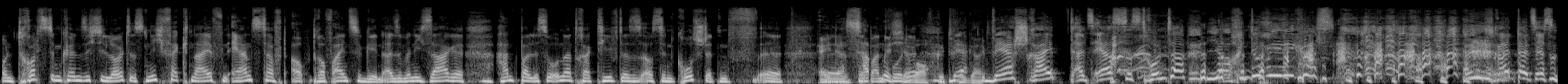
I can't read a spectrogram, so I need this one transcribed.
Und trotzdem können sich die Leute es nicht verkneifen, ernsthaft auf, drauf einzugehen. Also wenn ich sage, Handball ist so unattraktiv, dass es aus den Großstädten äh, Ey, das hat mich wurde. aber auch getriggert. Wer, wer schreibt als erstes drunter? Jochen Dominikus! schreibt als erstes,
